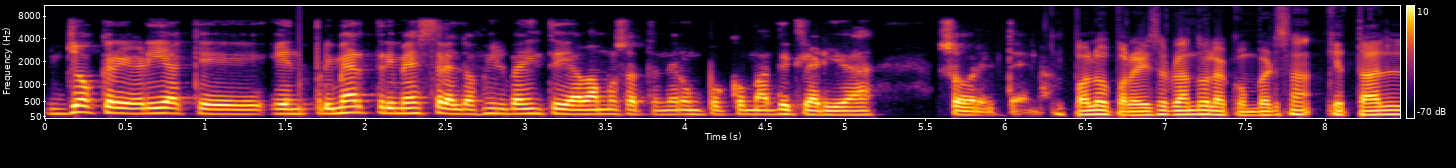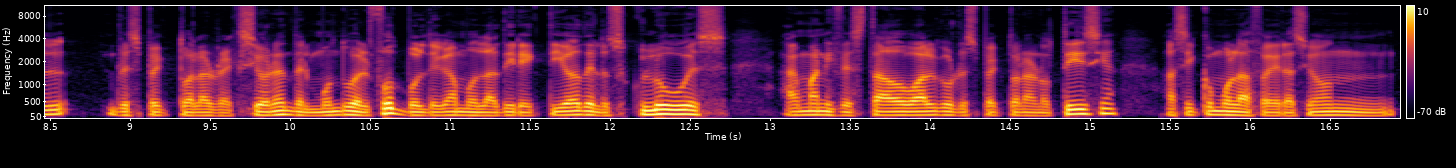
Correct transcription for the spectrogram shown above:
yo creería que en el primer trimestre del 2020 ya vamos a tener un poco más de claridad sobre el tema. Pablo, para ir cerrando la conversa, ¿qué tal respecto a las reacciones del mundo del fútbol? Digamos, las directivas de los clubes han manifestado algo respecto a la noticia, así como la Federación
